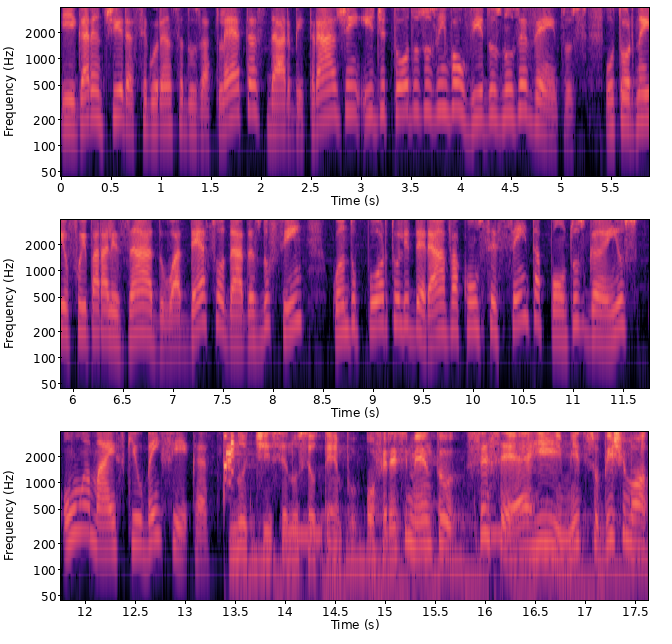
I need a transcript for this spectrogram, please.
e garantir a segurança dos atletas, da arbitragem e de todos os envolvidos nos eventos. O torneio foi paralisado a 10 rodadas do fim, quando o Porto liderava com 60 pontos ganhos, um a mais que o Benfica. Notícia no seu tempo. Oferecimento CCR e Mitsubishi Motors.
